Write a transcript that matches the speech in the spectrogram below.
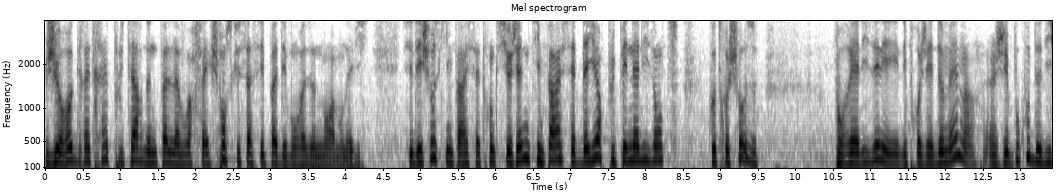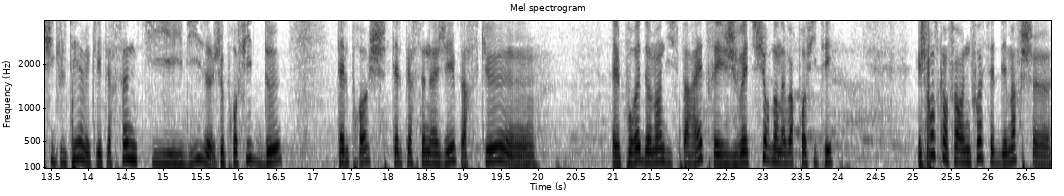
je regretterais plus tard de ne pas l'avoir fait. Je pense que ça, c'est pas des bons raisonnements à mon avis. C'est des choses qui me paraissent être anxiogènes, qui me paraissent être d'ailleurs plus pénalisantes qu'autre chose pour réaliser les, projets. De même, j'ai beaucoup de difficultés avec les personnes qui disent je profite de tel proche, telle personne âgée parce que euh, elle pourrait demain disparaître et je veux être sûr d'en avoir profité. Et je pense qu'encore une fois, cette démarche euh,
